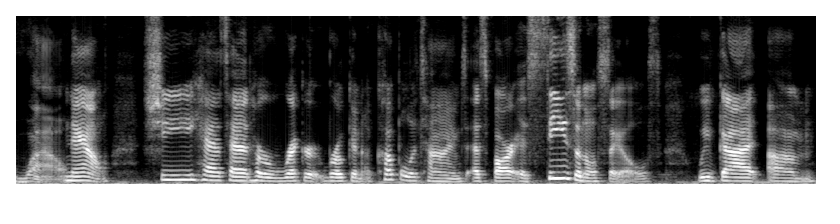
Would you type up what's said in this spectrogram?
Wow. Now, she has had her record broken a couple of times as far as seasonal sales. We've got um,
